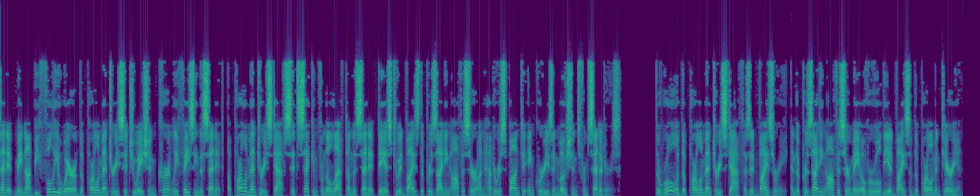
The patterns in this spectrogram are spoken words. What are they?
Senate may not be fully aware of the parliamentary situation currently facing the Senate, a parliamentary staff sits second from the left on the Senate dais to advise the presiding officer on how to respond to inquiries and motions from senators. The role of the parliamentary staff is advisory, and the presiding officer may overrule the advice of the parliamentarian.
